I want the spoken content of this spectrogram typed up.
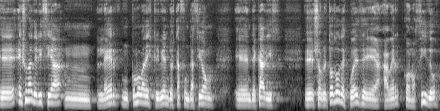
Eh, es una delicia mm, leer cómo va describiendo esta fundación eh, de Cádiz, sobre todo después de haber conocido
